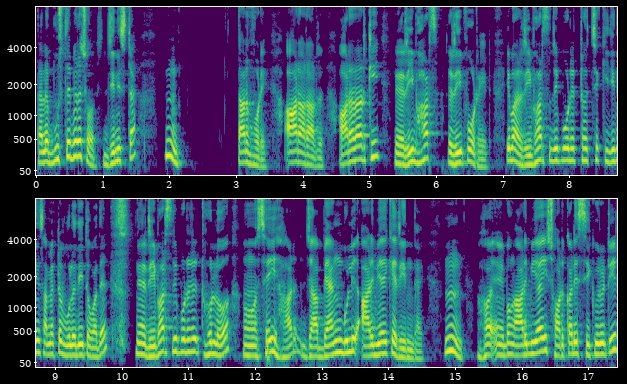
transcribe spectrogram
তাহলে বুঝতে পেরেছ জিনিসটা? হুম তারপরে আর আর আর আর আর আর কি? রিভার্স রিপো রেট এবার রিভার্স রিপো রেটটা হচ্ছে কী জিনিস? আমি একটা বলে দিই তোমাদের। রিভার্স রিপো রেট হলো সেই হার যা ব্যাঙ্কগুলি আরবিআইকে ঋণ দেয়। এবং আরবিআই সরকারি সিকিউরিটির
